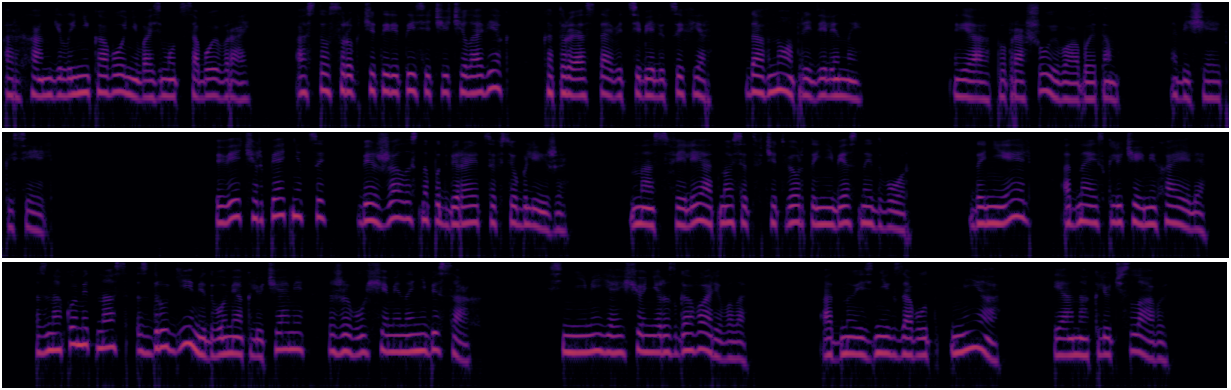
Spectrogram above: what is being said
Архангелы никого не возьмут с собой в рай, а 144 тысячи человек, которые оставит себе Люцифер, давно определены. «Я попрошу его об этом», — обещает Кассиэль. Вечер пятницы безжалостно подбирается все ближе — нас Филе относят в четвертый небесный двор. Даниэль, одна из ключей Михаэля, знакомит нас с другими двумя ключами, живущими на небесах. С ними я еще не разговаривала. Одну из них зовут Миа, и она ключ славы,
